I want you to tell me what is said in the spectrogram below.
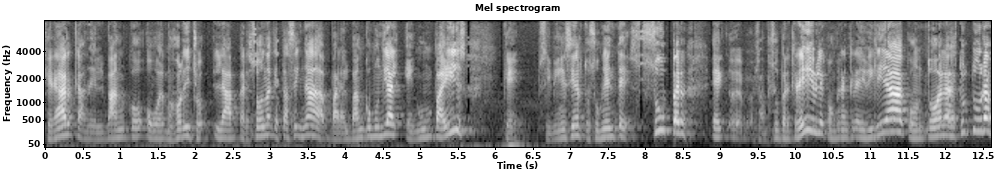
jerarca del banco, o mejor dicho, la persona que está asignada para el Banco Mundial en un país que si bien es cierto, es un ente súper eh, eh, creíble, con gran credibilidad, con toda la estructura,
